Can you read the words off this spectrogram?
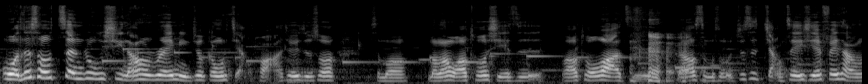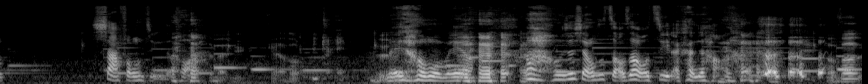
我那时候正入戏，然后 Remy 就跟我讲话，就一直说什么“妈妈，我要脱鞋子，我要脱袜子 ”，然后什么什么，就是讲这一些非常煞风景的话。没有，我没有 啊！我就想说，早知道我自己来看就好了。早知道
